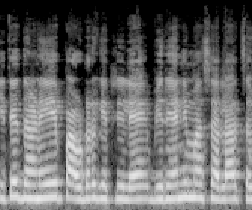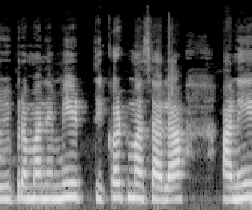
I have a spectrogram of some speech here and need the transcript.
इथे धणे पावडर घेतलेली आहे बिर्याणी मसाला चवीप्रमाणे मीठ तिखट मसाला आणि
